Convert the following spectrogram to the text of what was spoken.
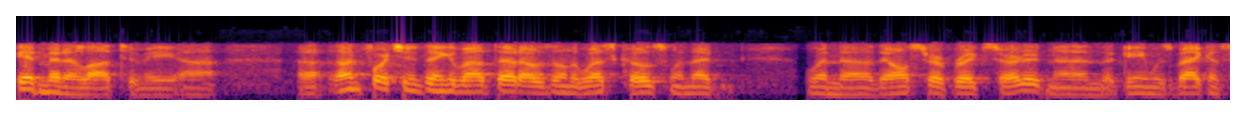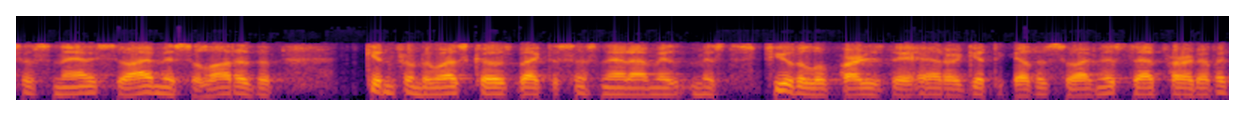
It meant a lot to me. Uh, uh, unfortunate thing about that, I was on the West Coast when that when uh, the All Star break started, and uh, the game was back in Cincinnati. So I missed a lot of the getting from the West Coast back to Cincinnati. I missed a few of the little parties they had or get together, so I missed that part of it.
